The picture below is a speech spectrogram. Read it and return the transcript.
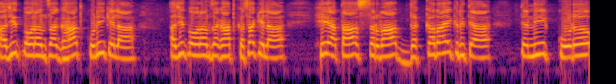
अजित पवारांचा घात कोणी केला? अजित पवारांचा घात कसा केला? हे आता सर्वात धक्कादायकरित्या त्यांनी कोडं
